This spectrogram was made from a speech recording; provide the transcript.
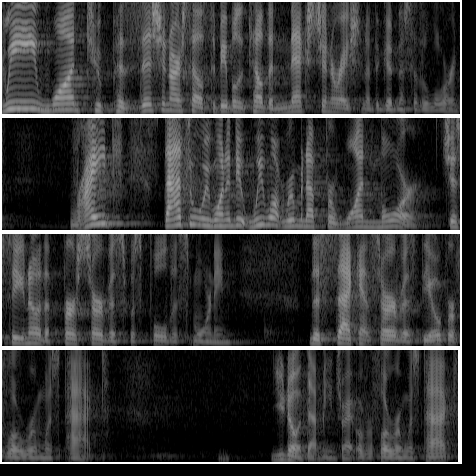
We want to position ourselves to be able to tell the next generation of the goodness of the Lord. Right? That's what we want to do. We want room enough for one more. Just so you know, the first service was full this morning. The second service, the overflow room was packed. You know what that means, right? Overflow room was packed.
